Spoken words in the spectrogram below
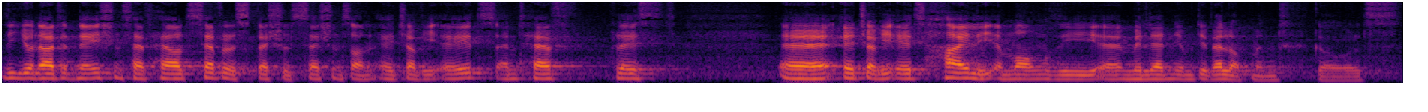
the United Nations have held several special sessions on HIV/AIDS and have placed HIV/AIDS uh, highly among the uh, Millennium Development Goals.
